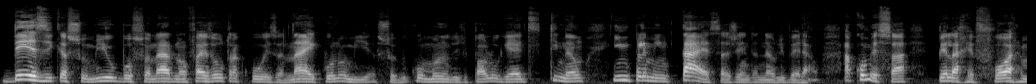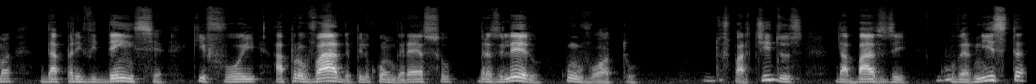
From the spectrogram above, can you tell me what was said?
Desde que assumiu, Bolsonaro não faz outra coisa na economia, sob o comando de Paulo Guedes, que não implementar essa agenda neoliberal, a começar pela reforma da Previdência, que foi aprovada pelo Congresso brasileiro, com o voto dos partidos da base governista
